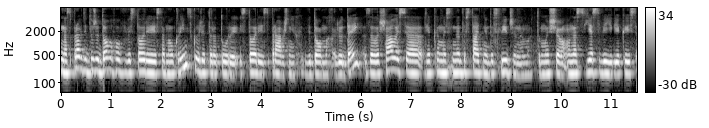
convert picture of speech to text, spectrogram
Насправді дуже довго в історії саме української літератури історії справжніх відомих людей залишалися якимись недостатньо дослідженими, тому що у нас є свій якийсь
